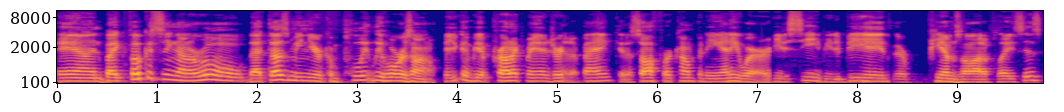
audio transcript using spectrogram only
and by focusing on a role, that does mean you're completely horizontal. You can be a product manager at a bank, at a software company, anywhere, B2C, B2B, there are PMs in a lot of places.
